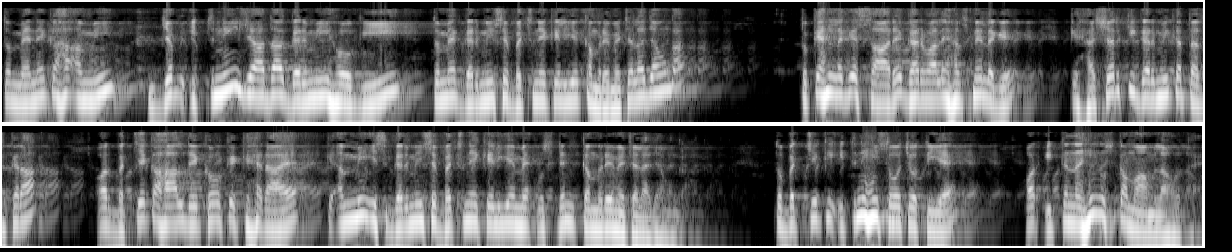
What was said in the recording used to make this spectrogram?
تو میں نے کہا، امی، جب اتنی زیادہ گرمی ہوگی تو میں گرمی سے بچنے کے لیے کمرے میں چلا جاؤں گا۔ تو کہنے لگے، سارے گھر والے ہنسنے لگے کہ حشر کی گرمی کا تذکرہ اور بچے کا حال دیکھو کہ کہہ رہا ہے کہ امی، اس گرمی سے بچنے کے لیے میں اس دن کمرے میں چلا جاؤں گا۔ تو بچے کی اتنی ہی سوچ ہوتی ہے اور اتنا ہی اس کا معاملہ ہوتا ہے۔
